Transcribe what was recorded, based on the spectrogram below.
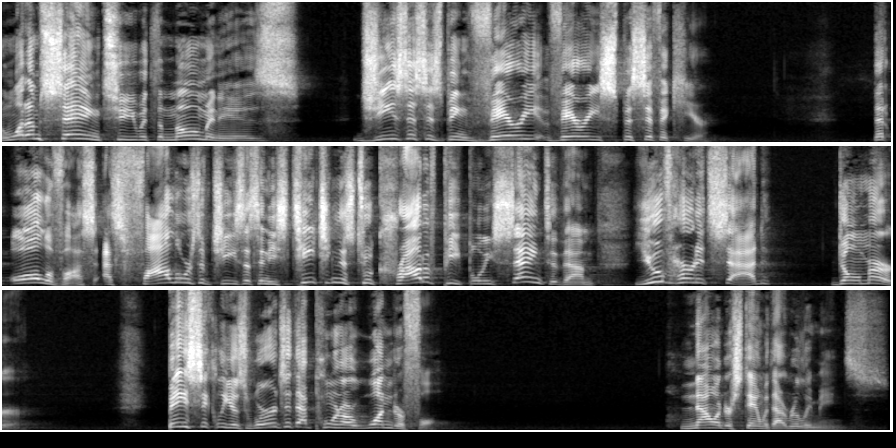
And what I'm saying to you at the moment is Jesus is being very, very specific here that all of us, as followers of Jesus, and he's teaching this to a crowd of people, and he's saying to them, You've heard it said, don't murder. Basically, his words at that point are wonderful. Now, understand what that really means.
